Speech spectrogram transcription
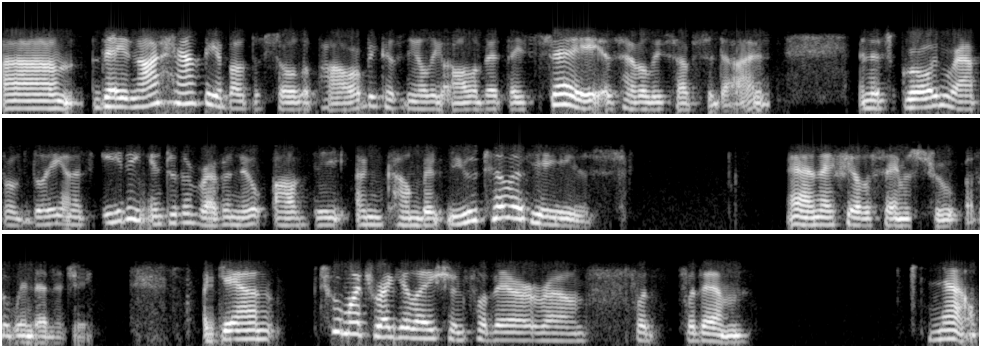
Um, they're not happy about the solar power because nearly all of it, they say, is heavily subsidized, and it's growing rapidly, and it's eating into the revenue of the incumbent utilities. And they feel the same is true of the wind energy again, too much regulation for their um, for for them. Now,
